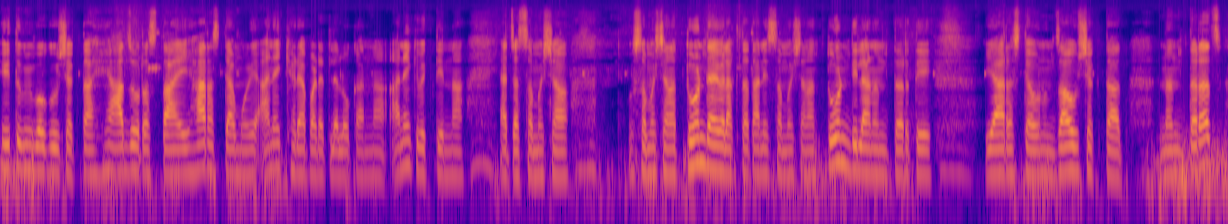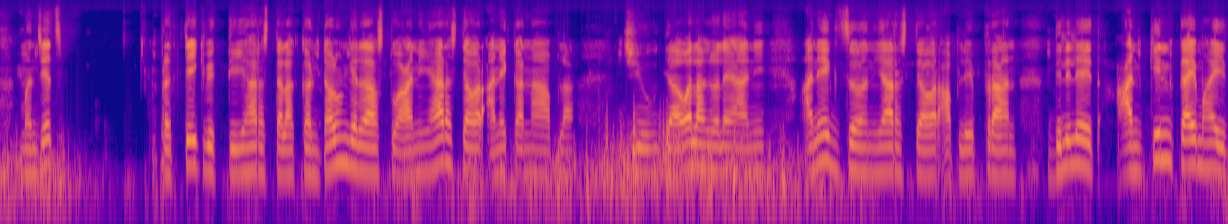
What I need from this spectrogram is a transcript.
हे तुम्ही बघू शकता हे हा जो रस्ता आहे ह्या रस्त्यामुळे अनेक खेड्यापाड्यातल्या लोकांना अनेक व्यक्तींना याच्या समस्या समस्यांना तोंड द्यावे लागतात आणि समस्यांना तोंड दिल्यानंतर ते या रस्त्यावरून जाऊ शकतात. नंतरच म्हणजेच प्रत्येक व्यक्ती ह्या रस्त्याला कंटाळून गेलेला असतो आणि ह्या रस्त्यावर अनेकांना आपला जीव द्यावा लागलेला आहे आणि अनेक जण या रस्त्यावर आपले प्राण दिलेले आहेत. आणखीन काय माहीत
